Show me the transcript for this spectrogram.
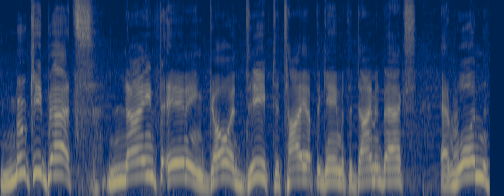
Mookie Betts, ninth inning, going deep to tie up the game with the Diamondbacks at one.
